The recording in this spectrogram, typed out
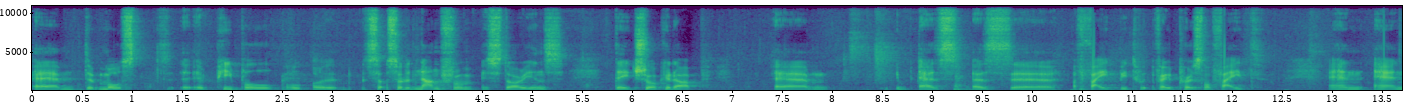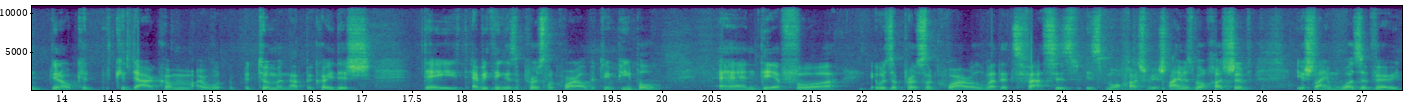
um, the most uh, people, uh, so, sort of non-from historians, they chalk it up um, as as uh, a fight between a very personal fight, and and you know kedarkom or betumen not bekoidish, they everything is a personal quarrel between people, and therefore it was a personal quarrel whether it's fast is, is more chashiv. Yerushalayim is more chashiv. Yerushalayim was a very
